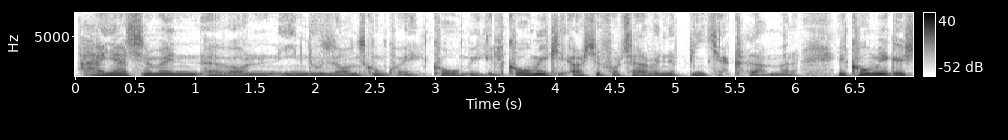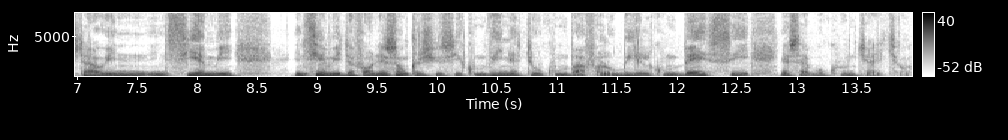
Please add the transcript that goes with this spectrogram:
ai acinamen von indusons con quei comic. Il comic asce forse una pincha clamera. Il comic è stau in, insieme insieme davon. Io sono cresciuto con Winnetou, con Buffalo Bill, con Bessie, io sabo con Ceccio.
